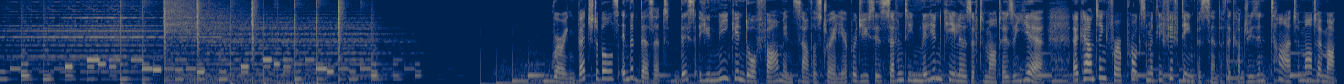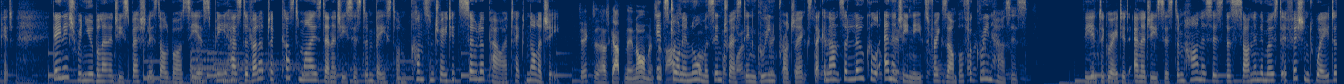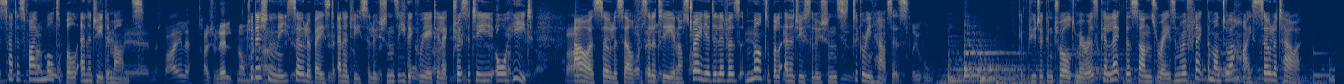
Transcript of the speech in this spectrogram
Música Growing vegetables in the desert, this unique indoor farm in South Australia produces 17 million kilos of tomatoes a year, accounting for approximately 15% of the country's entire tomato market. Danish renewable energy specialist Aalborg CSP has developed a customized energy system based on concentrated solar power technology. It's drawn enormous interest in green projects that can answer local energy needs, for example, for greenhouses. The integrated energy system harnesses the sun in the most efficient way to satisfy multiple energy demands. Traditionally, solar based energy solutions either create electricity or heat. Our solar cell facility in Australia delivers multiple energy solutions to greenhouses. Computer controlled mirrors collect the sun's rays and reflect them onto a high solar tower.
